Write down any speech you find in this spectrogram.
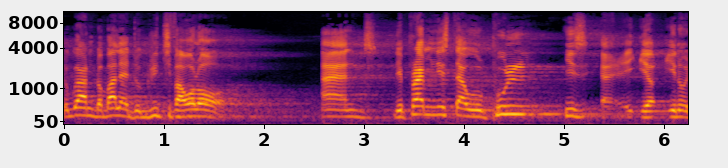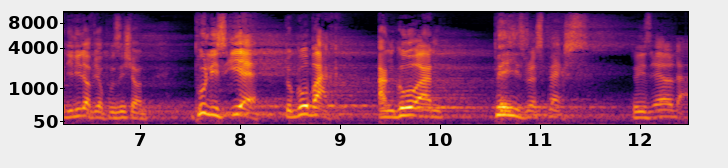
to go and dobale to greet Chief Awolowo. And the prime minister will pull his, uh, you know, the leader of the opposition, pull his ear to go back and go and pay his respects to his elder.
